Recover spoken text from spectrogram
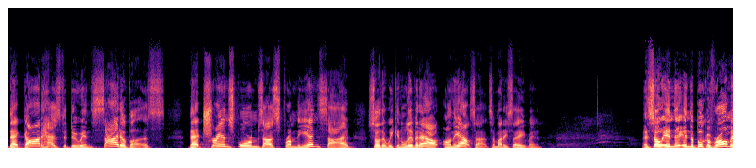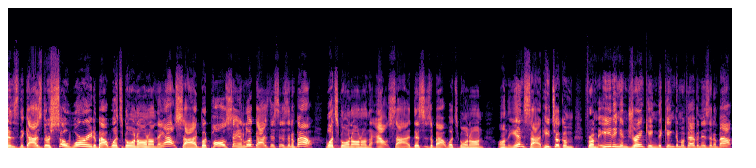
that God has to do inside of us that transforms us from the inside so that we can live it out on the outside. Somebody say amen. And so in the in the book of Romans, the guys they're so worried about what's going on on the outside, but Paul's saying, "Look, guys, this isn't about what's going on on the outside. This is about what's going on on the inside. He took them from eating and drinking. The kingdom of heaven isn't about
